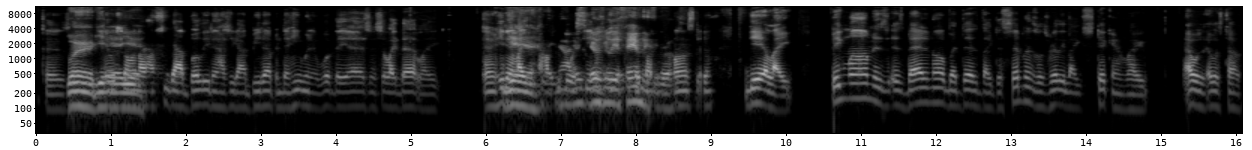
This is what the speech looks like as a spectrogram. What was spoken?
because Word, yeah, it was yeah. like how she got bullied and how she got beat up, and then he went and whooped their ass and shit like that. Like, and he didn't Yeah. like how Nah, he it was was- it was really a family fucking monster. Yeah, like Big Mom is is bad and all, but the like the siblings was really like sticking. Like that was it was tough.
